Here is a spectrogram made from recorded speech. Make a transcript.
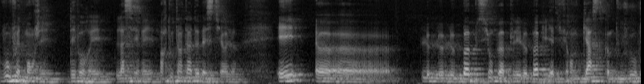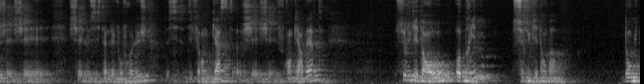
vous vous faites manger, dévorer, lacérer par tout un tas de bestioles. Et euh, le, le, le, peuple, si on peut appeler le peuple, il y a différentes castes, comme toujours chez le système des faux freluches, différentes castes chez, chez Frank Herbert. Celui qui est en haut opprime celui qui est en bas. Donc,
